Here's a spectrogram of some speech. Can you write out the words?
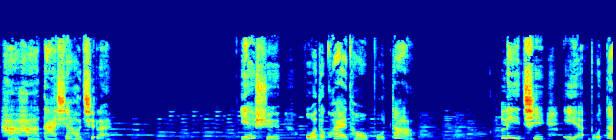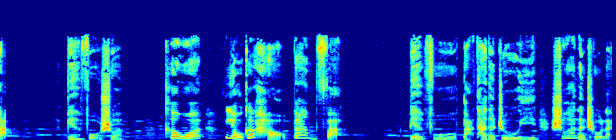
哈哈大笑起来。也许我的块头不大，力气也不大，蝙蝠说。可我有个好办法。蝙蝠把他的主意说了出来。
